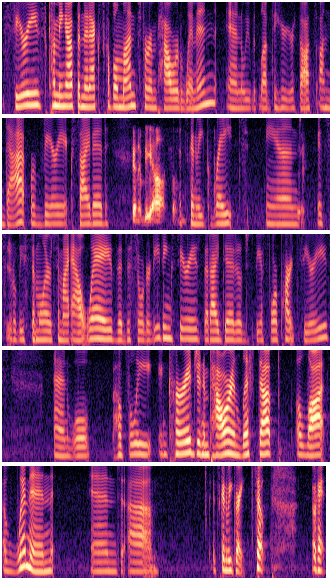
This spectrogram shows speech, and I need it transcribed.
series coming up in the next couple months for empowered women, and we would love to hear your thoughts on that. We're very excited. It's going to be awesome. It's going to be great, and it's it'll be similar to my Outweigh, the disordered eating series that I did. It'll just be a four part series, and we'll hopefully encourage and empower and lift up a lot of women, and um, it's going to be great. So. Okay,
